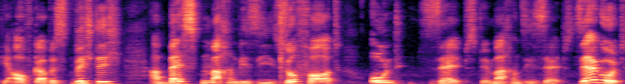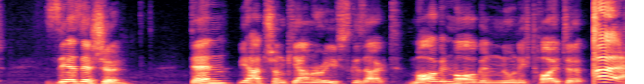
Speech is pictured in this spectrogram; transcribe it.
Die Aufgabe ist wichtig, am besten machen wir sie sofort und selbst. Wir machen sie selbst. Sehr gut. Sehr, sehr schön. Denn, wie hat schon Keanu Reeves gesagt, morgen, morgen, nur nicht heute, äh,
